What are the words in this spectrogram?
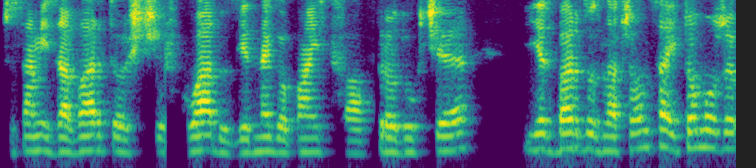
czasami zawartość wkładu z jednego państwa w produkcie jest bardzo znacząca i to może,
